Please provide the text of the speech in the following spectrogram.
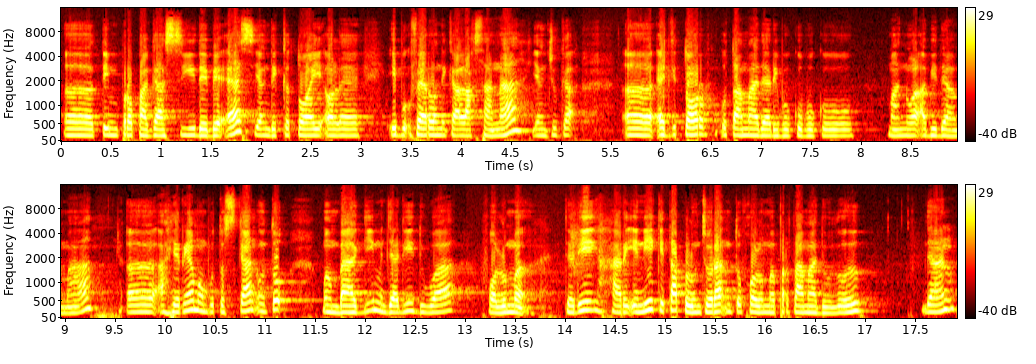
uh, tim propagasi DBS yang diketuai oleh Ibu Veronica Laksana yang juga uh, editor utama dari buku-buku manual Abidama, uh, akhirnya memutuskan untuk membagi menjadi dua volume. Jadi hari ini kita peluncuran untuk volume pertama dulu dan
